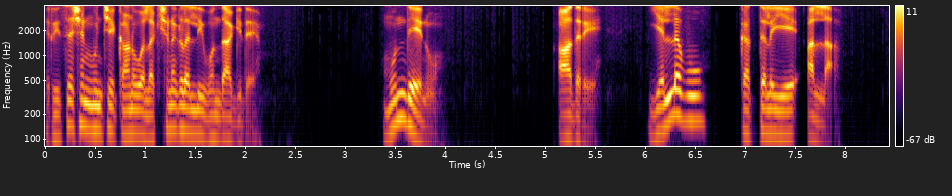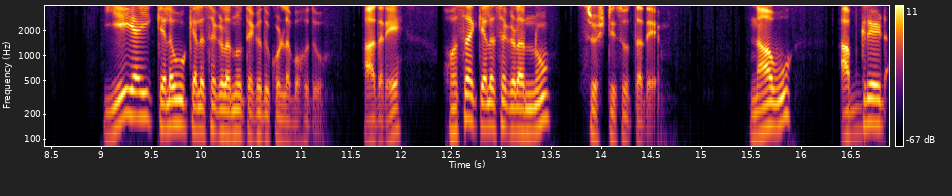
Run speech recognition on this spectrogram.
ರಿಸೆಷನ್ ಮುಂಚೆ ಕಾಣುವ ಲಕ್ಷಣಗಳಲ್ಲಿ ಒಂದಾಗಿದೆ. ಮುಂದೇನು? ಆದರೆ, ಎಲ್ಲವೂ ಕತ್ತಲೆಯೇ ಅಲ್ಲ. ಎಐ ಕೆಲವು ಕೆಲಸಗಳನ್ನು ತೆಗೆದುಕೊಳ್ಳಬಹುದು, ಆದರೆ ಹೊಸ ಕೆಲಸಗಳನ್ನು ಸೃಷ್ಟಿಸುತ್ತದೆ. ನಾವು ಅಪ್ಗ್ರೇಡ್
